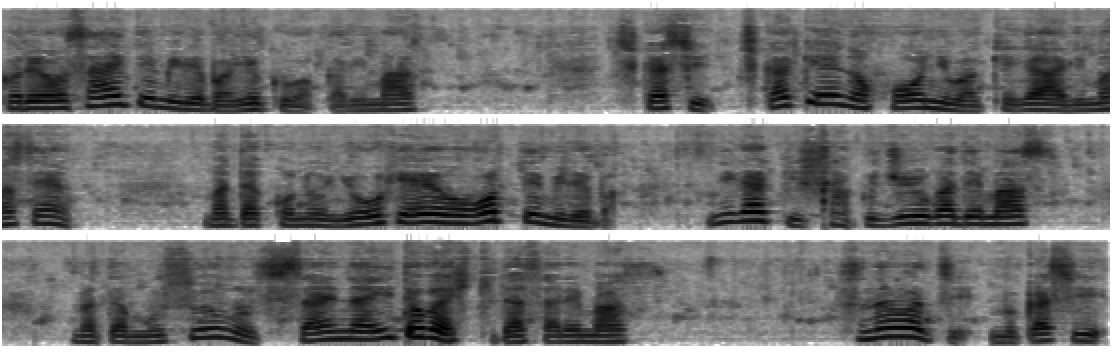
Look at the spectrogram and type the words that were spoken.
これを裂いてみればよくわかります。しかし、地下茎の方には毛がありません。また、この傭兵を折ってみれば、苦き尺獣が出ます。また、無数の細細な糸が引き出されます。すなわち、昔、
